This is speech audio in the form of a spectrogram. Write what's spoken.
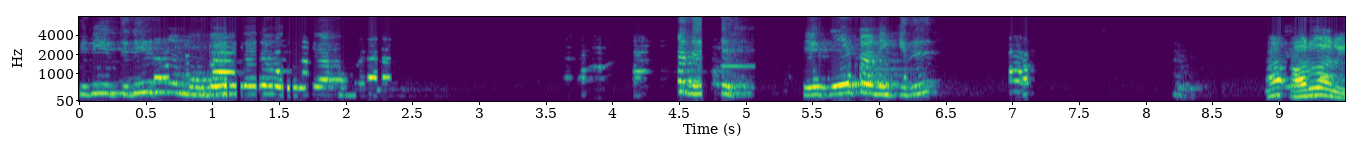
திடீர் திடீர்னு மொபைல் வேற ஒர்க் ஆக மாட்டேங்குது? என் போட்டோ நிக்குது. ஆ, வருவாரு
